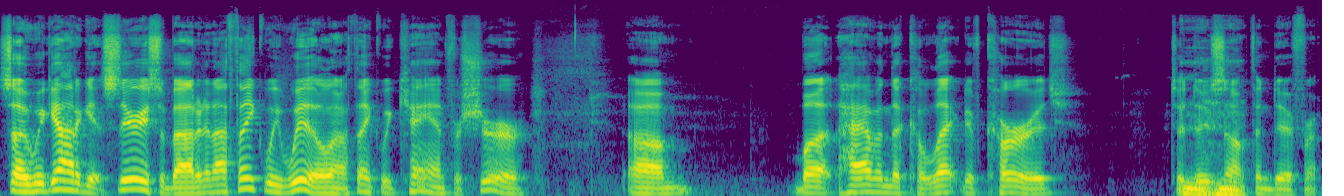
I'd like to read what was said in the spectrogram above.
So we got to get serious about it, and I think we will, and I think we can for sure. Um, but having the collective courage to do Mm-hmm. something different,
